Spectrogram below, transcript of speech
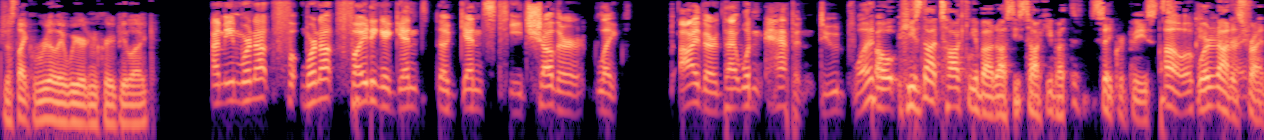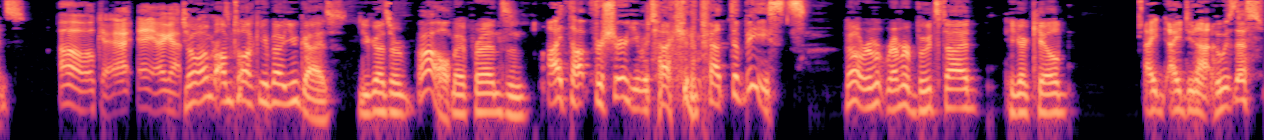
Just like really weird and creepy, like. I mean, we're not f- we're not fighting against against each other like either. That wouldn't happen, dude. What? Oh, he's not talking about us. He's talking about the sacred beasts. Oh, okay, We're not his friends. Oh, okay. I, hey, I got you. No, I'm I'm talking about you guys. You guys are Oh, my friends, and I thought for sure you were talking about the beasts. no, remember, remember Boots died. He got killed. I, I do not. Who is this?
